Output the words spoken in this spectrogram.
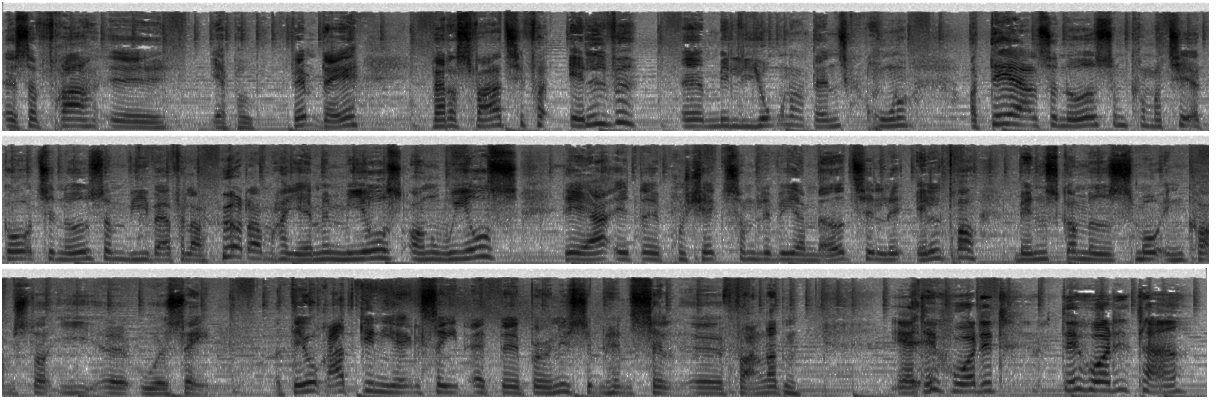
altså fra øh, ja, på fem dage, hvad der svarer til for 11 øh, millioner danske kroner. Og det er altså noget, som kommer til at gå til noget, som vi i hvert fald har hørt om herhjemme, Meals on Wheels. Det er et øh, projekt, som leverer mad til ældre mennesker med små indkomster i øh, USA. Og det er jo ret genialt set, at øh, Bernie simpelthen selv øh, fanger den. Ja, det er hurtigt. Det er hurtigt klaret.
